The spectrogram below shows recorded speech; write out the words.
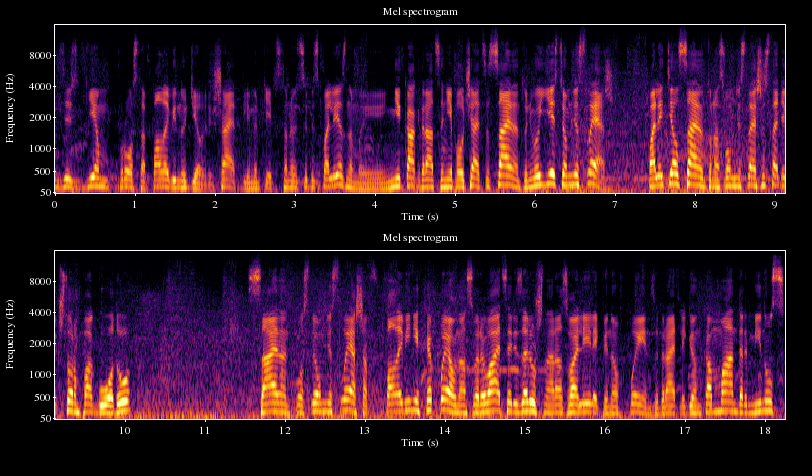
Здесь gem просто половину дел решает. Glimmer Cape становится бесполезным. И никак драться не получается. Сайлент. У него есть Omnislash. Полетел Сайлент. У нас в Omnislash и Static Storm по году. Сайлент после Omnislash 'а в половине хп у нас вырывается. Resolution 'а развалили. Queen of Pain забирает Legion Commander. Минус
